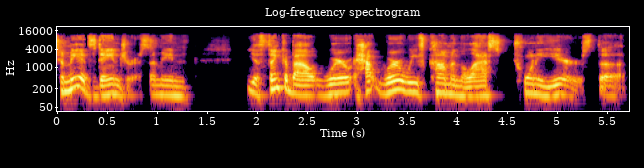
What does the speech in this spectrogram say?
To me, it's dangerous. I mean, you think about where how, where we've come in the last twenty years. The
